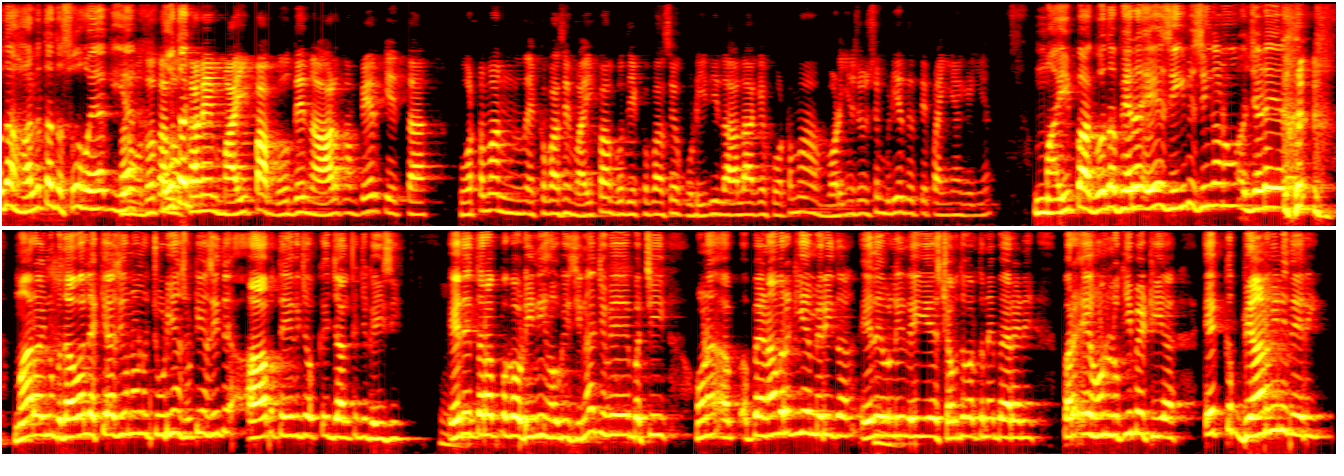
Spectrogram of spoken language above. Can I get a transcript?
ਉਹਦਾ ਹੱਲ ਤਾਂ ਦੱਸੋ ਹੋਇਆ ਕੀ ਪਰ ਹੈ ਉਦੋਂ ਤਾਂ ਲੋਕਾਂ ਨੇ ਮਾਈ ਭਾਗੋ ਦੇ ਨਾਲ ਕੰਪੇਅਰ ਕੀਤਾ। ਫੋਟੋਆਂ ਇੱਕ ਪਾਸੇ ਮਾਈ ਭਾਗੋ ਦੀ ਇੱਕ ਪਾਸੇ ਉਹ ਕੁੜੀ ਦੀ ਲਾ ਲਾ ਕੇ ਫੋਟੋਆਂ ਬੜੀਆਂ ਸੋਸ਼ਲ ਮੀਡੀਆ ਦੇ ਉੱਤੇ ਪਾਈਆਂ ਗਈਆਂ। ਮਾਈ ਭਾਗੋ ਤਾਂ ਫਿਰ ਇਹ ਸੀ ਵੀ ਸਿੰਘਾਂ ਨੂੰ ਜਿਹੜੇ ਮਹਾਰਾਜ ਨੂੰ ਬਦਾਵਾ ਲੈ ਕੇ ਆਇਆ ਸੀ ਉਹਨਾਂ ਨੂੰ ਚੂੜੀਆਂ ਸੁੱਟੀਆਂ ਸੀ ਤੇ ਆਪ ਤੇਗ ਚੁੱਕ ਕੇ ਜੰਗ 'ਚ ਗਈ ਸੀ। ਇਹਦੇ ਤਰ੍ਹਾਂ ਭਗੌੜੀ ਨਹੀਂ ਹੋ ਗਈ ਸੀ ਨਾ ਜਿਵੇਂ ਬੱਚੀ ਹੁਣ ਭੈਣਾਂ ਵਰਗੀ ਹੈ ਮੇਰੀ ਤਾਂ ਇਹਦੇ ਵੱਲ ਲਈ ਇਹ ਸ਼ਬਦ ਵਰਤਨੇ ਪੈ ਰਹੇ ਨੇ ਪਰ ਇਹ ਹੁਣ ਲੁਕੀ ਬੈਠੀ ਆ ਇੱਕ ਬਿਆਨ ਵੀ ਨਹੀਂ ਦੇ ਰਹੀ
